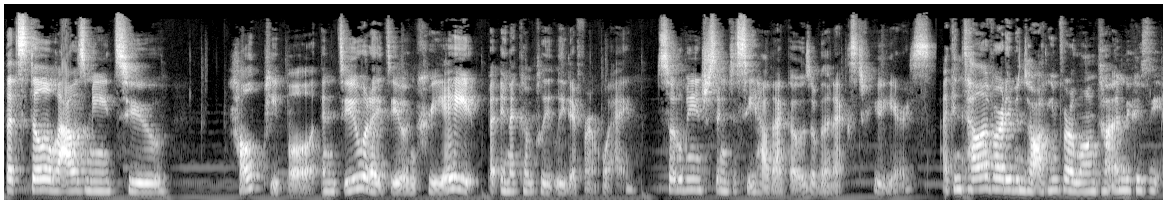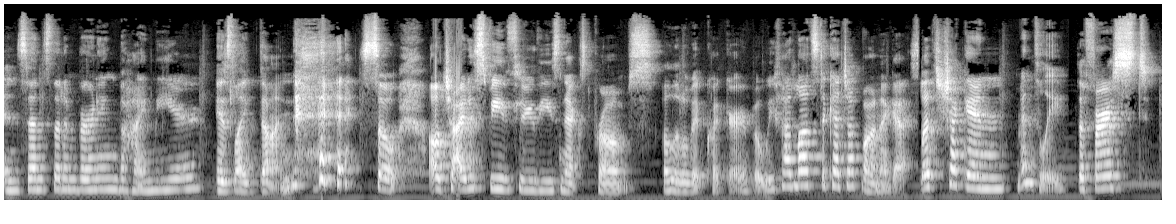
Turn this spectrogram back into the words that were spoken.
that still allows me to help people and do what I do and create, but in a completely different way. So it'll be interesting to see how that goes over the next few years. I can tell I've already been talking for a long time because the incense that I'm burning behind me here is like done. so I'll try to speed through these next prompts a little bit quicker, but we've had lots to catch up on, I guess. Let's check in mentally. The first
